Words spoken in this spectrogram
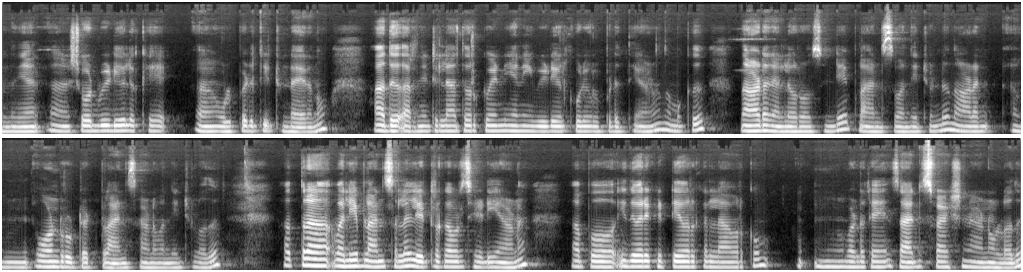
എന്ന് ഞാൻ ഷോർട്ട് വീഡിയോയിലൊക്കെ ഉൾപ്പെടുത്തിയിട്ടുണ്ടായിരുന്നു. അത് അറിഞ്ഞിട്ടില്ലാത്തവർക്ക് വേണ്ടി ഞാൻ ഈ വീഡിയോയിൽ കൂടി ഉൾപ്പെടുത്തിയാണ് നമുക്ക് നാടൻ എല്ലോ റോസിന്റെ പ്ലാന്റ്സ് വന്നിട്ടുണ്ട്. നാടൻ ഓൺ റൂട്ടഡ് പ്ലാന്റ്സ് ആണ് വന്നിട്ടുള്ളത്. അത്ര വലിയ പ്ലാന്റ്സ് അല്ല ലിറ്റർ കവർ ചെടിയാണ്. അപ്പോൾ ഇതുവരെ കിട്ടിയവർക്കെല്ലാവർക്കും വളരെ സാറ്റിസ്ഫാക്ഷൻ ആണുള്ളത്.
